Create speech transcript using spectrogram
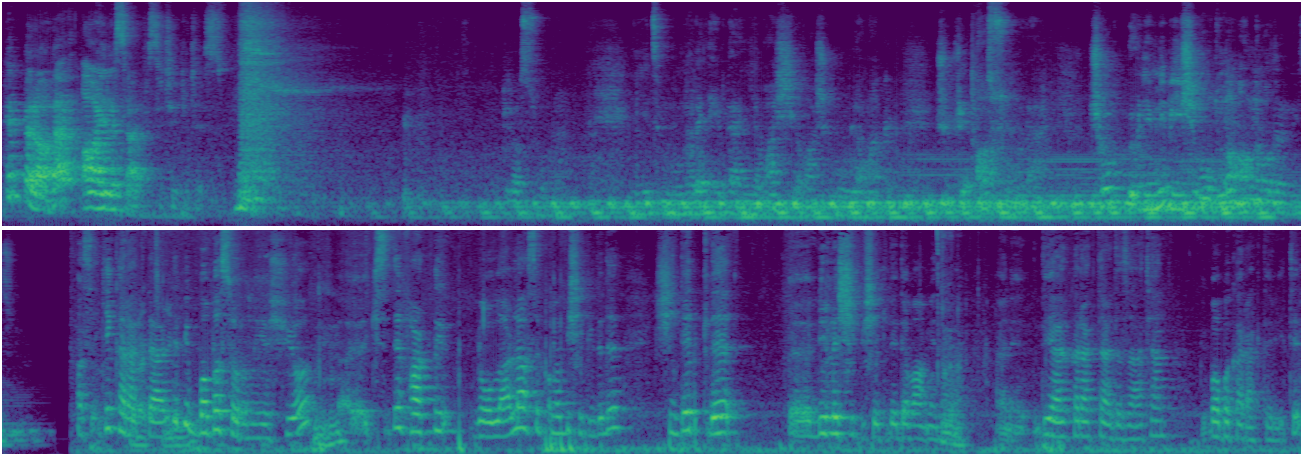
Hep beraber aile selfiesi çekeceğiz. Biraz sonra niyetim bunları evden yavaş yavaş uğurlamak. Çünkü az sonra çok önemli bir işim olduğunu anlamalarını istiyorum. Aslında iki karakter de bir baba sorunu yaşıyor. Ee, İkisi de farklı yollarla aslında ama bir şekilde de şiddetle e, birleşik bir şekilde devam ediyor. Yani diğer karakter de zaten bir baba karakteriydi.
